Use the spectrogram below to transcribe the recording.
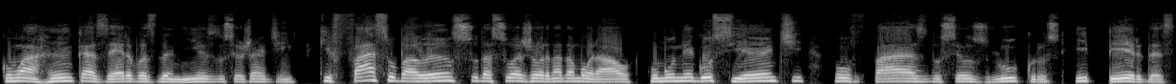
como arranca as ervas daninhas do seu jardim. Que faça o balanço da sua jornada moral, como o negociante o faz dos seus lucros e perdas,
